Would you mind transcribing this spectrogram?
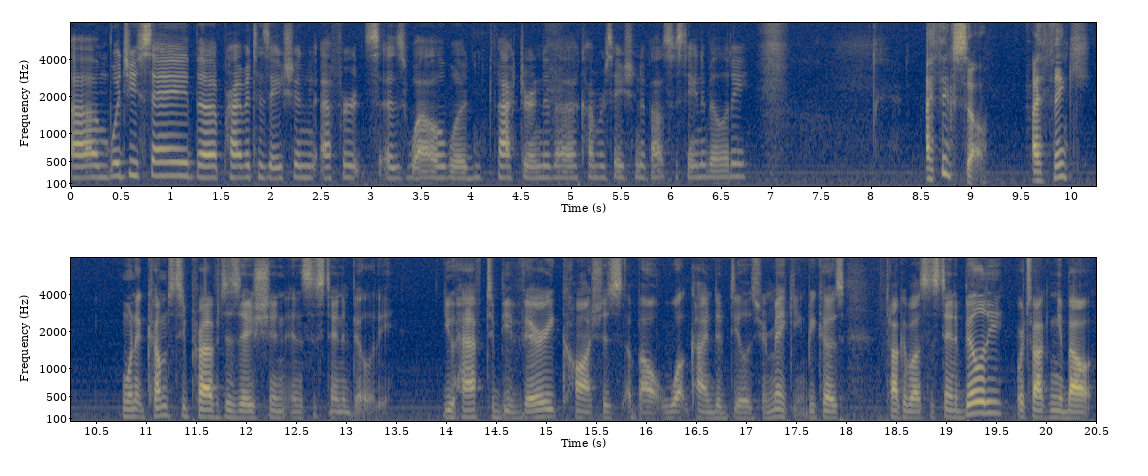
Um, would you say the privatization efforts as well would factor into the conversation about sustainability? I think so. I think when it comes to privatization and sustainability, you have to be very cautious about what kind of deals you're making because talk about sustainability, we're talking about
